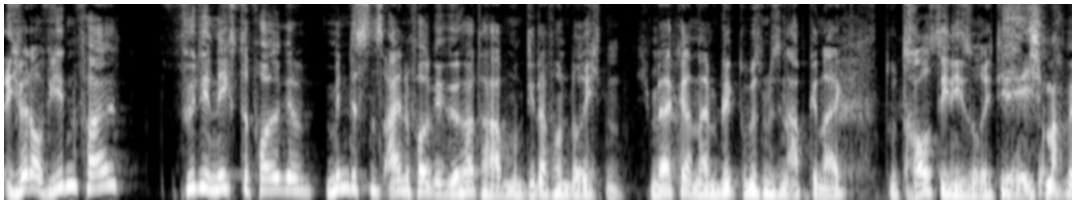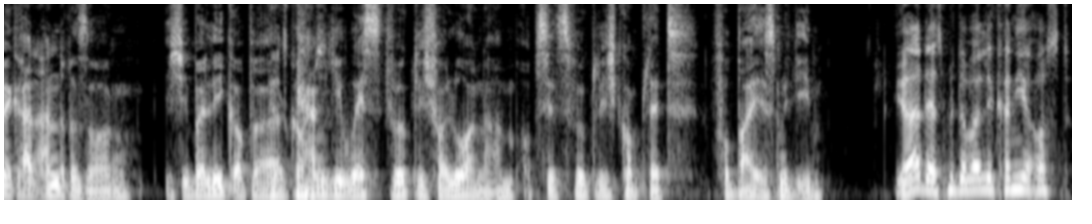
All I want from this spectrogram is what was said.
Ich werde auf jeden Fall für die nächste Folge mindestens eine Folge gehört haben und die davon berichten. Ich merke an deinem Blick, du bist ein bisschen abgeneigt. Du traust dich nicht so richtig. Ich mache mir gerade andere Sorgen. Ich überlege, ob wir. Kanye West wirklich verloren haben, ob es jetzt wirklich komplett vorbei ist mit ihm. Ja, der ist mittlerweile Kanye Ost.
